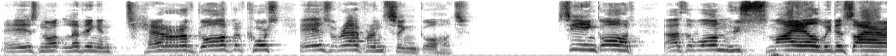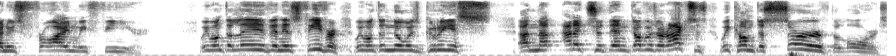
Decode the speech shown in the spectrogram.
is not living in terror of God, but of course is reverencing God. Seeing God as the one whose smile we desire and whose frown we fear. We want to live in His favour. We want to know His grace. And that attitude then governs our actions. We come to serve the Lord.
